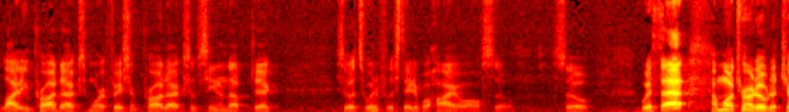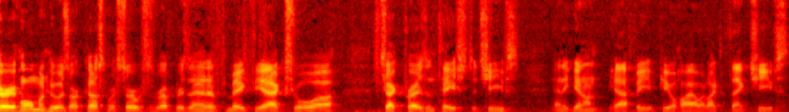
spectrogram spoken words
lighting products, more efficient products have seen an uptick. So it's a win for the state of Ohio also. So with that, I'm going to turn it over to Terry Holman, who is our customer services representative, to make the actual uh, check presentation to Chiefs. And again, on behalf of AEP Ohio, I'd like to thank Chiefs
